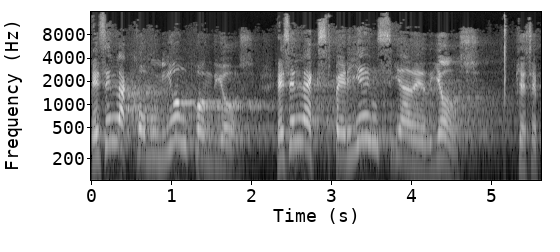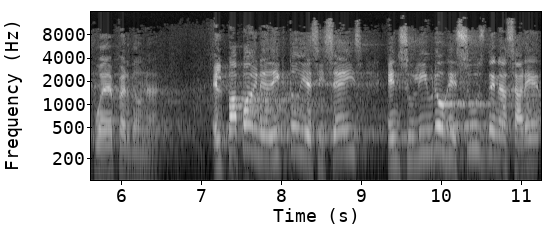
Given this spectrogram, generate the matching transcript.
Es en la comunión con Dios, es en la experiencia de Dios que se puede perdonar. El Papa Benedicto XVI, en su libro Jesús de Nazaret,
